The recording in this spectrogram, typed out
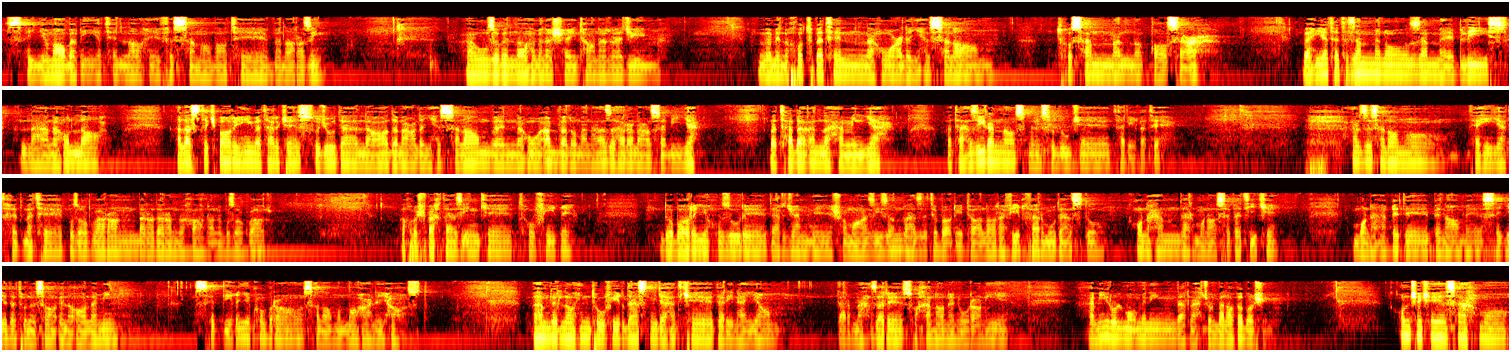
سیما بقیت الله فی السماوات و الارضین. اعوذ بالله من الشیطان الرجیم و من خطبت له علیه السلام تسمى و هی تتزمن زم ابلیس لعنه الله على استکباره و ترک السجود لآدم علیه السلام و انه اول من اظهر العصبیه و طبع الهمیه و تحذیر الناس من سلوک طریقته. عرض سلام و تهیت خدمت بزرگواران برادران و خواهران بزرگوار. و خوشبخت از اینکه توفیق دوباره حضور در جمع شما عزیزان و حضرت باری تعالی رفیق فرموده است و اون هم در مناسبتی که منعقد به نام سیدت نساء العالمین صدیقه کبرا سلام الله علیها است. و همدلله این توفیق دست می دهد که در این ایام در محضر سخنان نورانی امیر المؤمنین در نهج البلاغه باشیم. اونچه که سهم و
